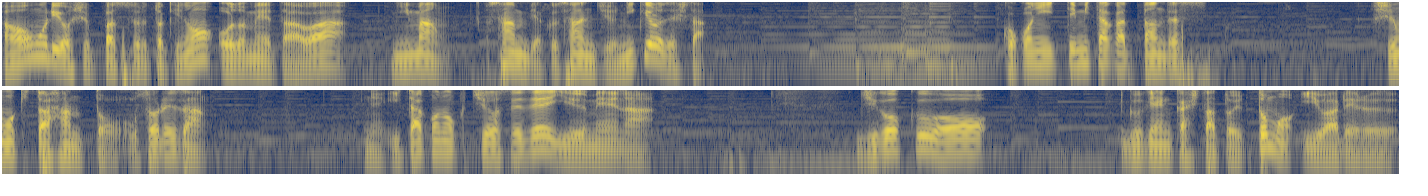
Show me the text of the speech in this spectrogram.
青森を出発する時のオードメーターは2万332キロでした。ここに行ってみたかったんです。下北半島恐山。ねイタコの口寄せで有名な。地獄を具現化したととも言われる。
